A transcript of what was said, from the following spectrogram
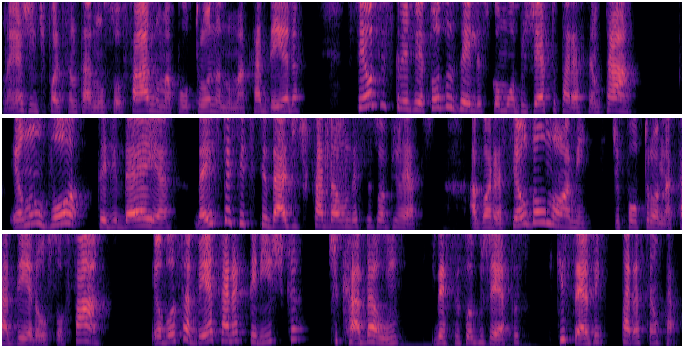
né? A gente pode sentar num sofá, numa poltrona, numa cadeira, se eu descrever todos eles como objeto para sentar, eu não vou ter ideia da especificidade de cada um desses objetos. Agora, se eu dou o nome de poltrona, cadeira ou sofá, eu vou saber a característica de cada um desses objetos que servem para sentar.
